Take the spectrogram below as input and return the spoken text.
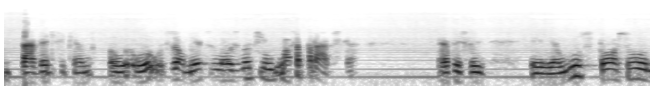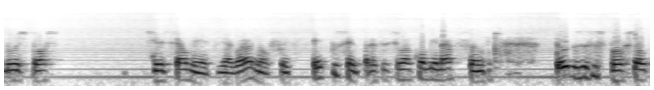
está verificando outros aumentos nós não tínhamos nossa prática. Foi, em alguns postos, um ou dois postos tinha esse aumento, e agora não, foi 100%, parece ser uma combinação. Todos os postos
